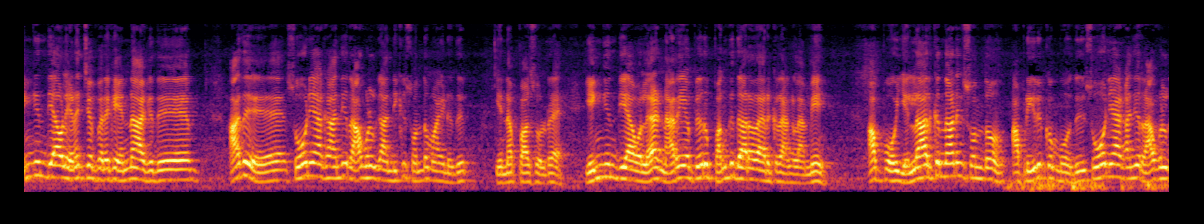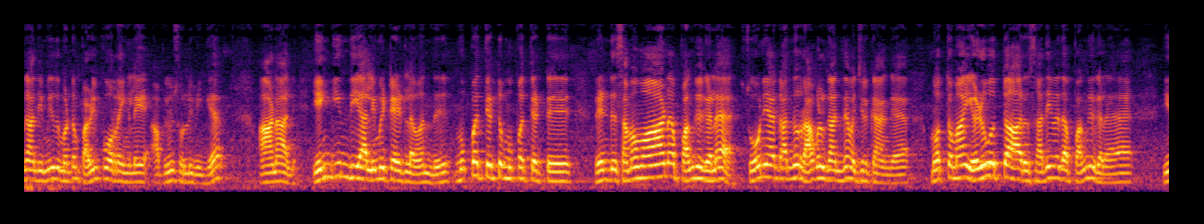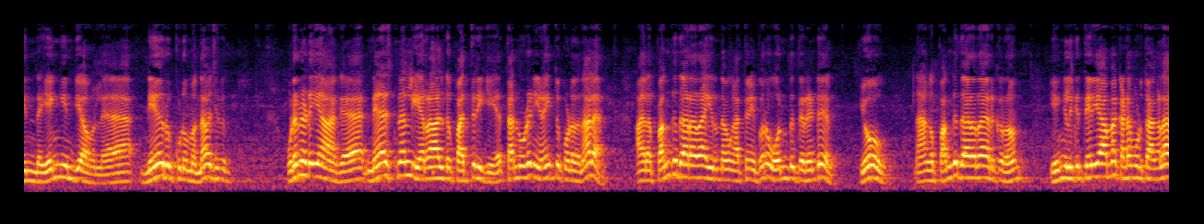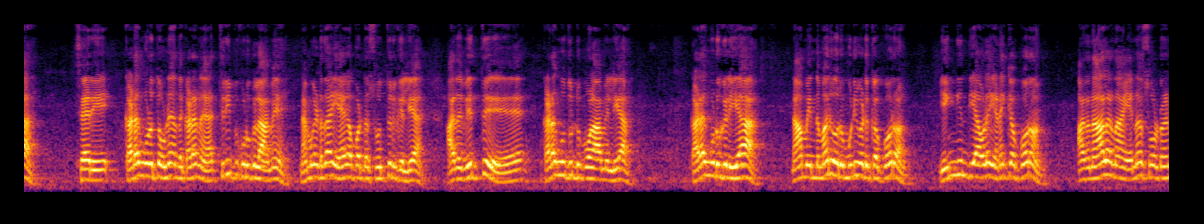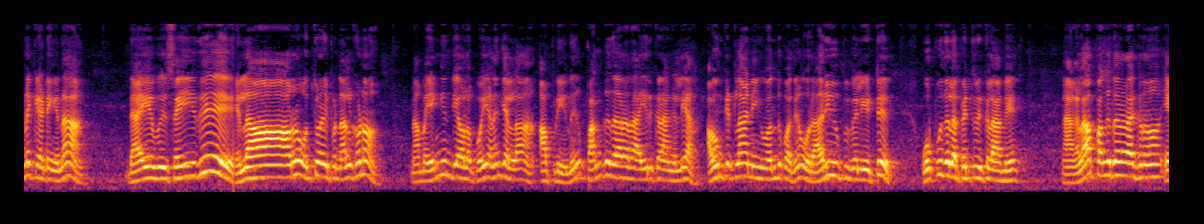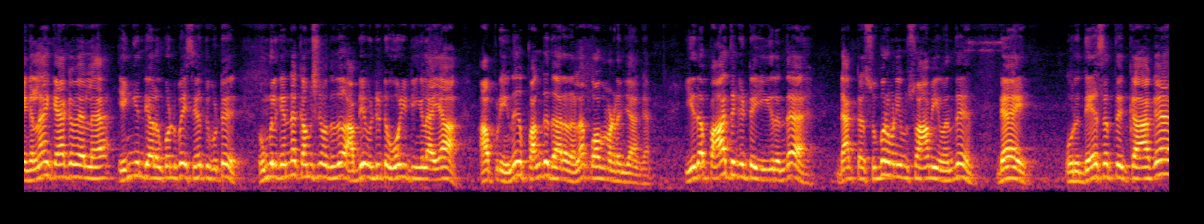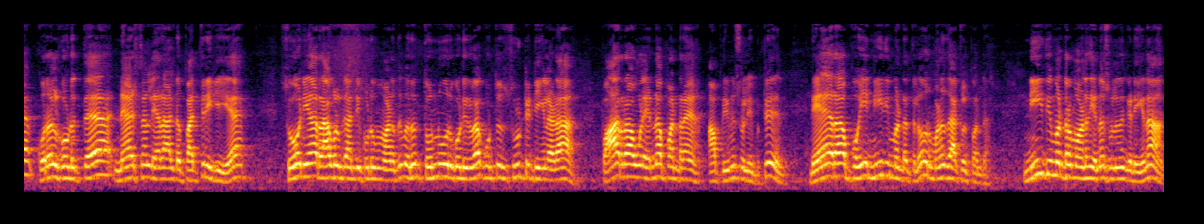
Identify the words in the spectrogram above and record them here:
எங் இந்தியாவில் இணைச்ச பிறகு என்ன ஆகுது? அது சோனியா காந்தி ராகுல் காந்திக்கு சொந்தமாயிடுது. என்னப்பா சொல்கிற எங் இந்தியாவில் நிறைய பேர் பங்குதாரராக இருக்கிறாங்களாமே. அப்போது எல்லாருக்கும் தானே சொந்தம். அப்படி இருக்கும்போது சோனியா காந்தி ராகுல் காந்தி மீது மட்டும் பழி போடுறீங்களே அப்படின்னு சொல்லுவீங்க. ஆனால் எங் இந்தியா லிமிடெட்ல வந்து முப்பத்தெட்டு முப்பத்தெட்டு ரெண்டு சமமான பங்குகளை சோனியா காந்தியும் ராகுல் காந்தி தான் வச்சுருக்காங்க. மொத்தமாக எழுபத்தி ஆறு சதவீத பங்குகளை இந்த எங் இந்தியாவில் நேரு குடும்பம் தான் வச்சுருக்கு. உடனடியாக நேஷனல் ஹெரால்டு பத்திரிகையை தன்னுடன் இணைத்து கொண்டதுனால அதில் பங்குதாரராக இருந்தவங்க அத்தனை பேரும் ஒன்று திரண்டு யோ நாங்கள் பங்குதாரராக இருக்கிறோம். எங்களுக்கு தெரியாமல் கடன் கொடுத்தாங்களா? சரி கடன் கொடுத்த உடனே அந்த கடனை திருப்பி கொடுக்கலாமே. நம்மகிட்ட தான் ஏகப்பட்ட சொத்து இருக்கு இல்லையா? அதை விற்று கடன் கொடுத்துட்டு போகலாமே இல்லையா? கடன் கொடுக்கலையா? நாம் இந்த மாதிரி ஒரு முடிவெடுக்க போகிறோம் எங்கிந்தியாவில் இணைக்க போகிறோம் அதனால் நான் என்ன சொல்கிறேன்னு கேட்டிங்கன்னா தயவு செய்து எல்லாரும் ஒத்துழைப்பு நல்கணும். நம்ம எங்கிந்தியாவில் போய் இணைஞ்சிடலாம் அப்படின்னு பங்குதாரராக இருக்கிறாங்க இல்லையா? அவங்ககிட்டலாம் நீங்கள் வந்து பார்த்தீங்கன்னா ஒரு அறிவிப்பு வெளியிட்டு ஒப்புதலை பெற்றிருக்கலாமே. நாங்களாம் பங்குதாரராக இருக்கிறோம். எங்கெல்லாம் கேட்கவே இல்லை. எங்க இந்தியாவில் கொண்டு போய் சேர்த்து விட்டு உங்களுக்கு என்ன கமிஷன் வந்ததோ அப்படியே விட்டுட்டு ஓடிட்டீங்களாயா அப்படின்னு பங்குதாரரெல்லாம் கோபம் அடைஞ்சாங்க இதை பார்த்துக்கிட்டு இருந்த டாக்டர் சுப்பிரமணியம் சுவாமி வந்து டேய் ஒரு தேசத்துக்காக குரல் கொடுத்த நேஷனல் ஹெரால்டு பத்திரிகையை சோனியா ராகுல் காந்தி குடும்பமானது வெறும் தொண்ணூறு கோடி ரூபாய் கொடுத்து சுருட்டுட்டீங்களாடா. பாரு அவங்கள என்ன பண்ணுறேன் அப்படின்னு சொல்லிவிட்டு நேராக போய் நீதிமன்றத்தில் ஒரு மனு தாக்கல் பண்றார். நீதிமன்றமானது என்ன சொல்லுதுன்னு கேட்டீங்கன்னா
